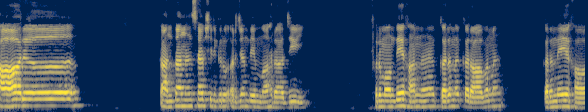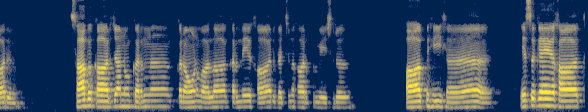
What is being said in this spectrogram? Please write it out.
ਹਾਰ। ਧੰਨ ਧੰਨ ਸਾਹਿਬ ਸ੍ਰੀ ਗੁਰੂ ਅਰਜਨ ਦੇਵ ਮਹਾਰਾਜ ਜੀ। ਫਰਮਾਉਂਦੇ ਹਨ, ਕਰਨ ਕਰਾਵਨ, ਕਰਨੇ ਹਾਰ। ਸਭ ਕਾਰਜਾਂ ਨੂੰ ਕਰਨ, ਕਰਾਉਣ ਵਾਲਾ, ਕਰਨੇ ਹਾਰ ਰਚਨਹਾਰ ਪਰਮੇਸ਼ਰ, ਆਪ ਹੀ ਹੈ। ਇਸ ਕੇ ਹਾਥ,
